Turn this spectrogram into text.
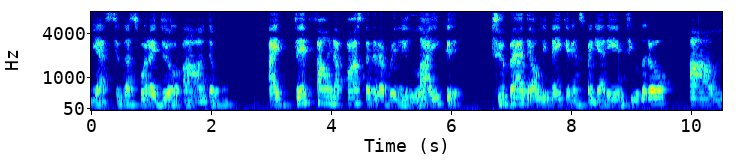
Yes, that's what I do. Uh, the I did found a pasta that I really like. Too bad they only make it in spaghetti and few little um,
